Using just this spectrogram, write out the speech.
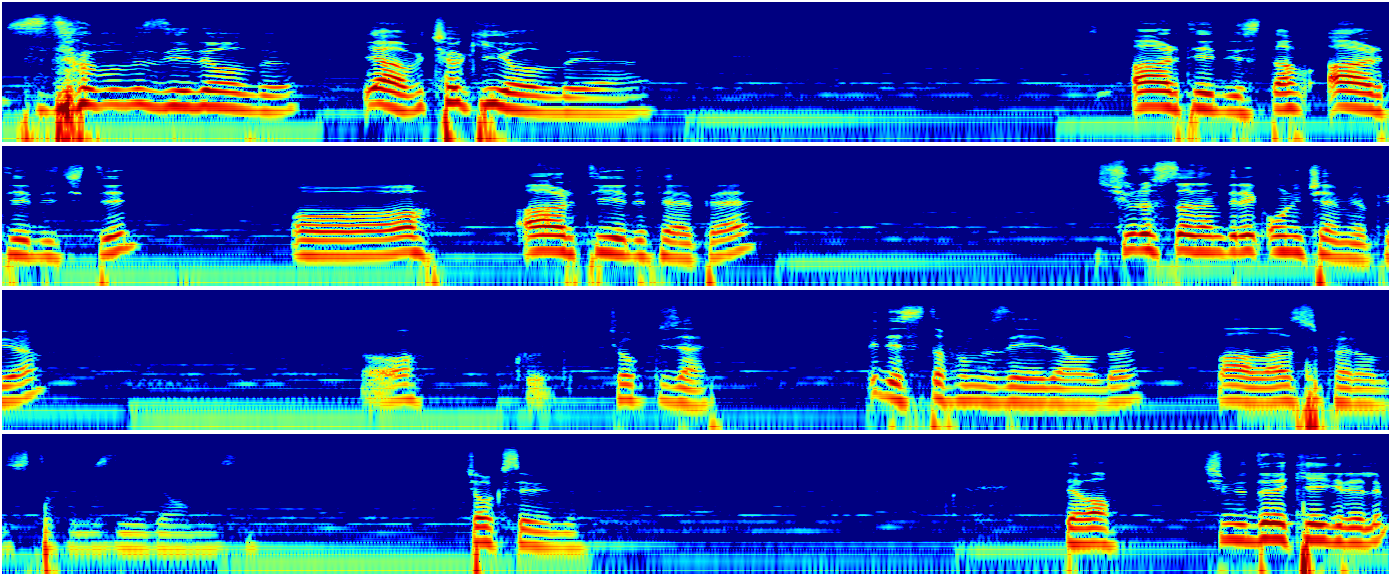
Staff'ımız 7 oldu. Ya bu çok iyi oldu ya. Artı 7 staff, artı 7 çitin. Oh. Artı 7 FP. Şurası zaten direkt 13M yapıyor. Oh. Kurdum. Çok güzel. Bir de staff'ımız da 7 oldu. Vallahi süper oldu staff'ımızın 7 olması. Çok sevindim. Devam. Şimdi Drake'e girelim.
